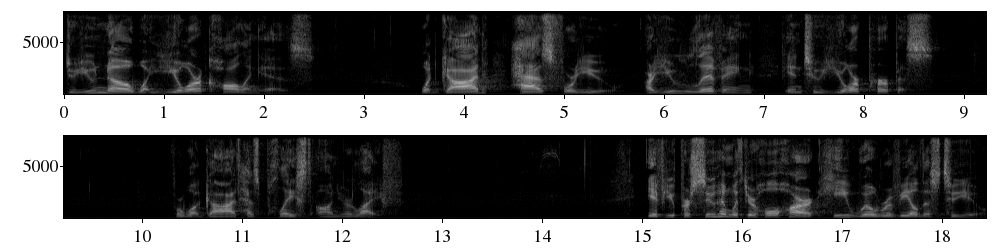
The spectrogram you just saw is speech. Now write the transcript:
Do you know what your calling is? What God has for you? Are you living into your purpose for what God has placed on your life? If you pursue Him with your whole heart, He will reveal this to you.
